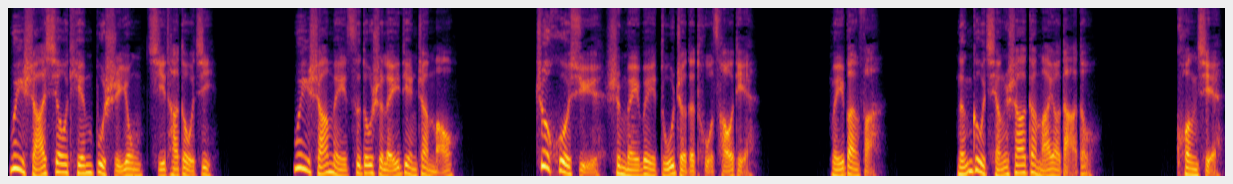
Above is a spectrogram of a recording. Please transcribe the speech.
为啥萧天不使用其他斗技？为啥每次都是雷电战矛？这或许是每位读者的吐槽点。没办法，能够强杀干嘛要打斗？况且，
